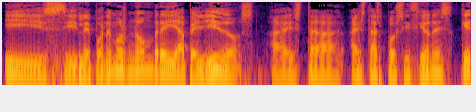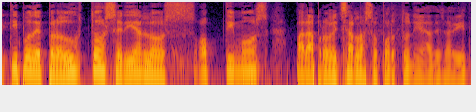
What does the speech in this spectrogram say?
Y si le ponemos nombre y apellidos a, esta, a estas posiciones, ¿qué tipo de productos serían los óptimos para aprovechar las oportunidades, David?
